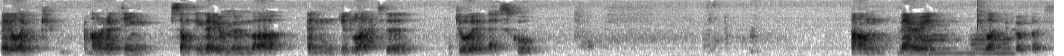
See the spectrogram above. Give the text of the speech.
Maybe like I don't know, think something that you remember and you'd like to do it at school. Um, Mary, would you like to go first?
